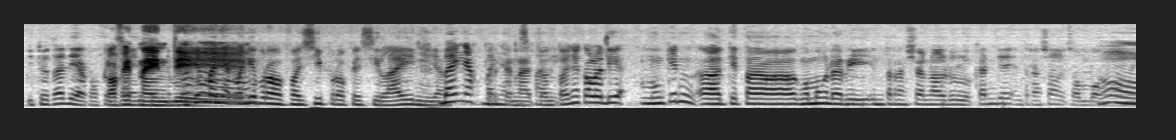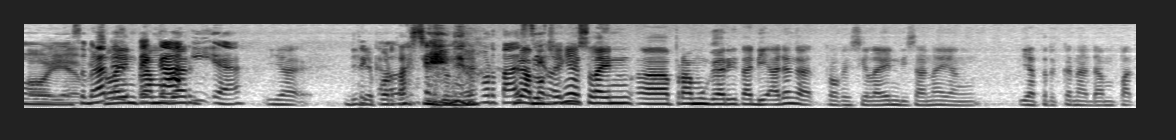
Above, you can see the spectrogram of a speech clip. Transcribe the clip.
itu tadi ya COVID-19. COVID-19. Mungkin banyak lagi profesi-profesi lain yang Banyak, banyak terkena. sekali. Contohnya kalau dia mungkin eh, kita ngomong dari internasional dulu kan dia internasional sombong. Oh, Oh, iya. iya. Sebenarnya Selain TKI pramugari. ya. Iya, di deportasi dong ya. Deportasi Enggak, maksudnya lagi. selain eh, pramugari tadi ada nggak profesi lain di sana yang ya terkena dampak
